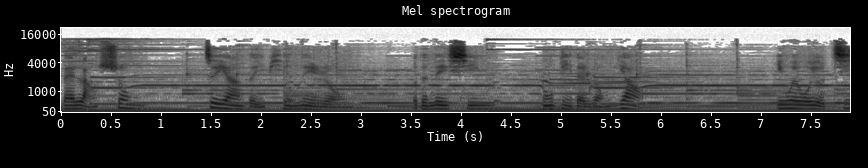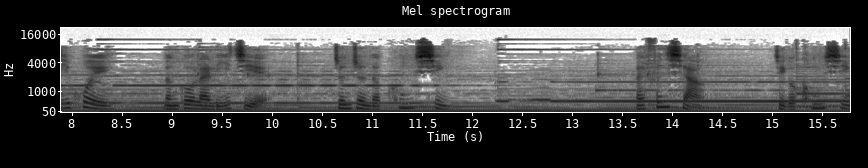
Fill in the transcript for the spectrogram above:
来朗诵这样的一篇内容，我的内心无比的荣耀，因为我有机会能够来理解真正的空性，来分享这个空性。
